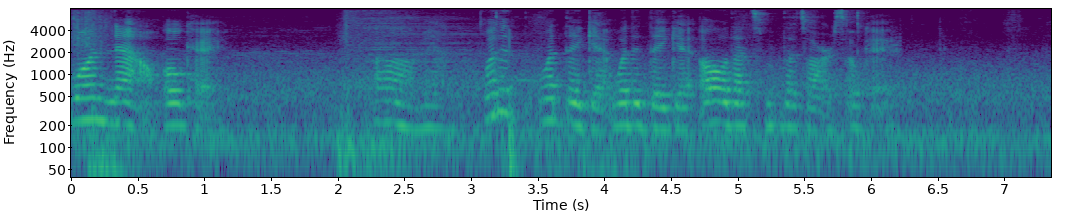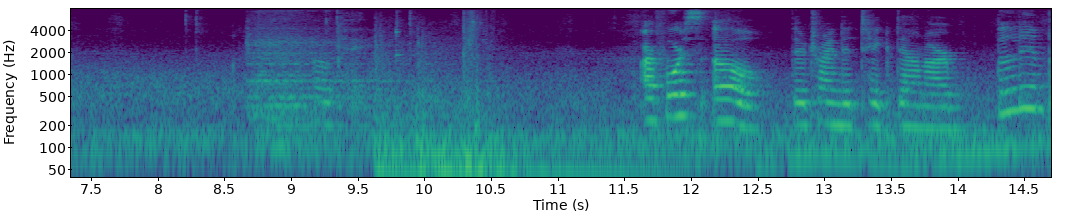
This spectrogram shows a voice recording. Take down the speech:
one now. Okay. Oh man. What did what they get? What did they get? Oh, that's that's ours. Okay. Okay. Our force. Oh, they're trying to take down our blimp.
